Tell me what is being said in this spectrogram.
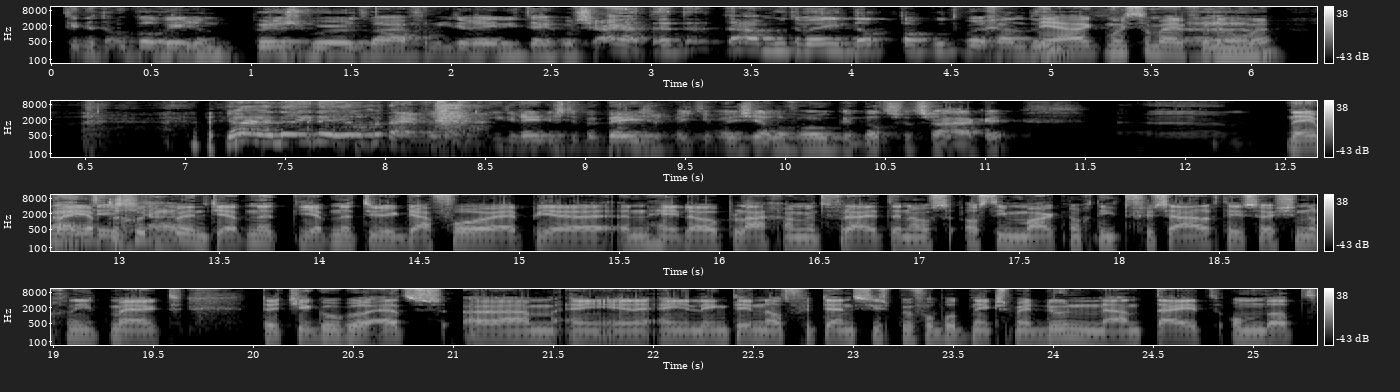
ik vind het ook wel weer een buzzword waarvan iedereen die tegenwoordig zegt, ja, daar, daar moeten we heen, dat, dat moeten we gaan doen. Ja, ik moest hem even uh, noemen. Ja, nee, nee, heel goed. Iedereen is ermee bezig, weet je, wij zelf ook en dat soort zaken. Nee, maar, maar je hebt is, een goed ja, punt. Je hebt, net, je hebt natuurlijk daarvoor heb je een hele hoop laaghangend fruit. En als, als die markt nog niet verzadigd is, als je nog niet merkt dat je Google Ads um, en, je, en je LinkedIn advertenties bijvoorbeeld niks meer doen na een tijd, omdat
